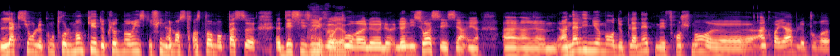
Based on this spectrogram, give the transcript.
l'action, le contrôle manqué de Claude Maurice qui finalement se transforme en passe euh, décisive pour euh, le, le, le Niçois. C'est un, un, un- un alignement de planètes, mais franchement euh, incroyable pour,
